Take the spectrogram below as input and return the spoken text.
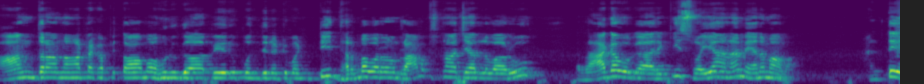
ఆంధ్ర నాటక పితామహునుగా పేరు పొందినటువంటి ధర్మవరం రామకృష్ణాచార్యుల వారు రాఘవ గారికి స్వయాన మేనమామ. అంటే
